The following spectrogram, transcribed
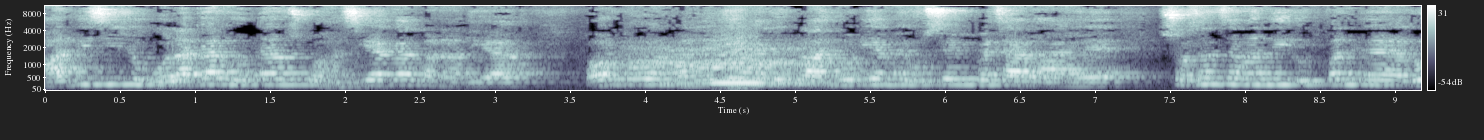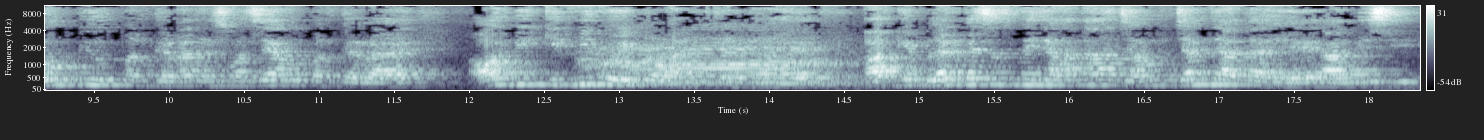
आरबीसी जो गोलाकार होता है उसको हंसियाकार बना दिया, और तो मलेरिया का जो है उससे भी बचा रहा है। श्वसन संबंधी उत्पन्न रोग भी उत्पन्न कर रहा है समस्या उत्पन्न कर रहा है, और भी किडनी को भी प्रभावित करता है। आपके ब्लड वेसल्स में जहाँ तहां जम जम जाता है आरबीसी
